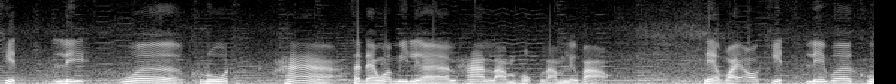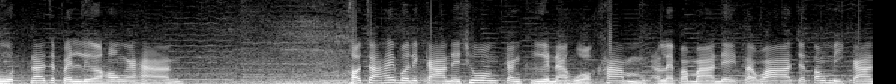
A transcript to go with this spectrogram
คิดลิเวอร์ครูซห้าแสดงว่ามีเรือห้าลำหกลำหรือเปล่า เนี่ยไว้ออคิดลิเวอร์ครูซน่าจะเป็นเรือห้องอาหารเขาจะให้บริการในช่วงกลางคืนนะหัวค่ำอะไรประมาณนี้ แต่ว่าจะต้องมีการ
